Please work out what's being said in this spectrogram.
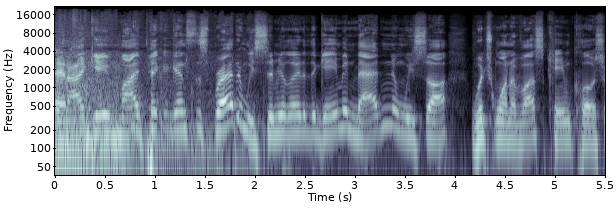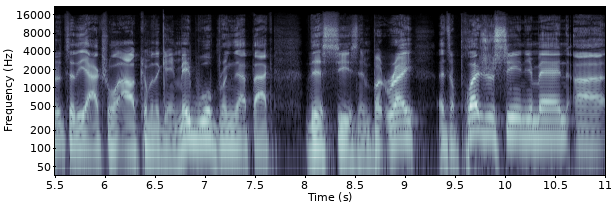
And I gave my pick against the spread, and we simulated the game in Madden, and we saw which one of us came closer to the actual outcome of the game. Maybe we'll bring that back this season. But Ray, it's a pleasure seeing you, man. Uh,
